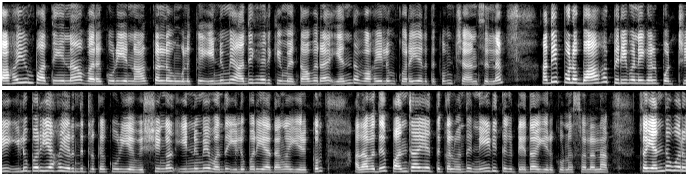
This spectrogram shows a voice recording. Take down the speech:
பகையும் பார்த்தீங்கன்னா வரக்கூடிய நாட்களில் உங்களுக்கு இன்னுமே அதிகரிக்குமே தவிர எந்த வகையிலும் குறையறதுக்கும் சான்ஸ் இல்லை. அதே போல் பாக பிரிவினைகள் பற்றி இழுபறியாக இருந்துட்டு இருக்கக்கூடிய விஷயங்கள் இன்னுமே வந்து இழுபறியாக தாங்க இருக்கும். அதாவது பஞ்சாயத்துக்கள் வந்து நீடித்துக்கிட்டே தான் இருக்கும்னு சொல்லலாம். ஸோ எந்த ஒரு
